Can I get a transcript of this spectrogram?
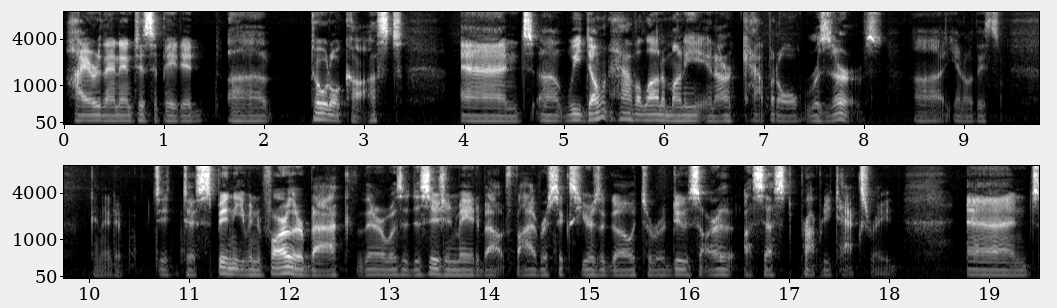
higher than anticipated uh, total cost, and uh, we don't have a lot of money in our capital reserves. Uh, you know, this kind of to, to spin even farther back, there was a decision made about five or six years ago to reduce our assessed property tax rate. And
